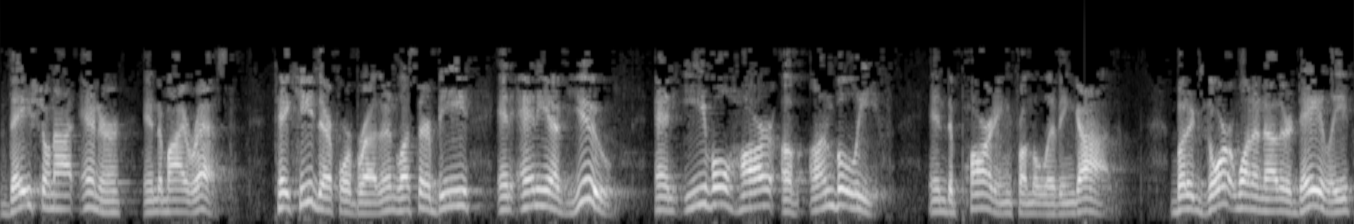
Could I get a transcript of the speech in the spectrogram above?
they shall not enter into my rest. Take heed therefore, brethren, lest there be in any of you an evil heart of unbelief in departing from the living God. But exhort one another daily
